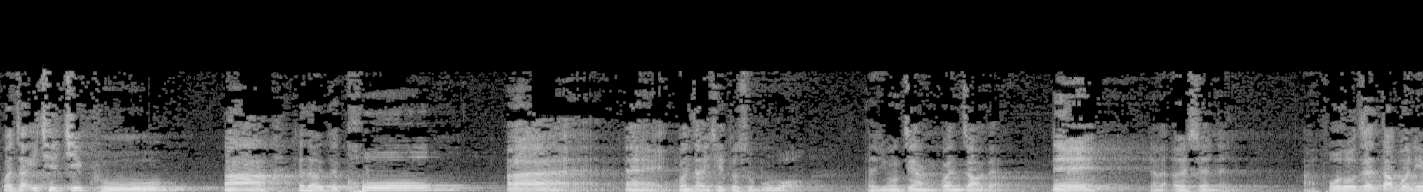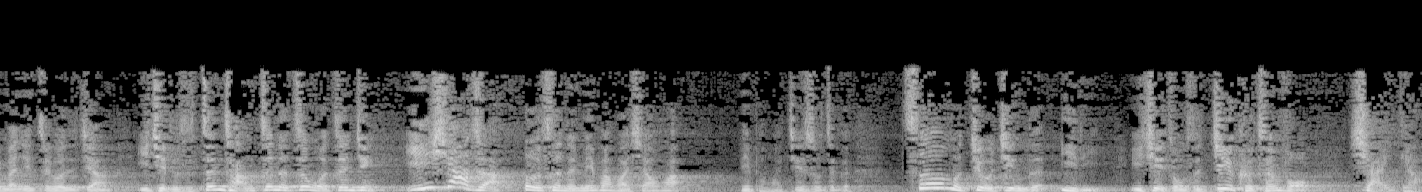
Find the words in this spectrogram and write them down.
观照一切皆苦啊，观照这空，哎哎，观照一切都是无我。他用这样关照的，哎，那么二圣人啊，佛陀在《大般涅盘经》最后是讲，一切都是真常，真的真我真净，一下子啊，二圣人没办法消化，没办法接受这个这么就近的义理，一切众生皆可成佛，吓一跳。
